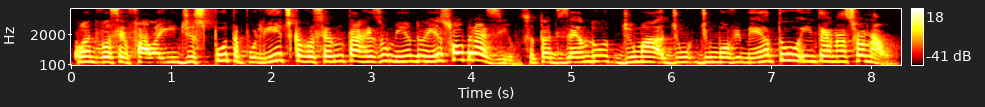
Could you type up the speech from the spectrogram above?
Quando você fala em disputa política, você não está resumindo isso ao Brasil. Você está dizendo de, uma, de, um, de um movimento internacional.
